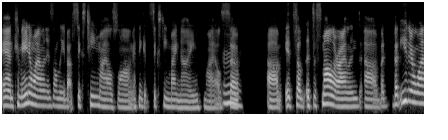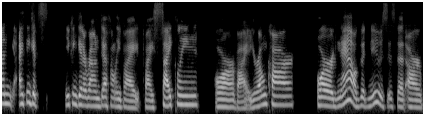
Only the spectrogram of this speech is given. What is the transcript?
And Camano Island is only about 16 miles long. I think it's 16 by nine miles. Mm. So um, it's a it's a smaller island, uh, but but either one, I think it's you can get around definitely by by cycling or by your own car. Or now, good news is that our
